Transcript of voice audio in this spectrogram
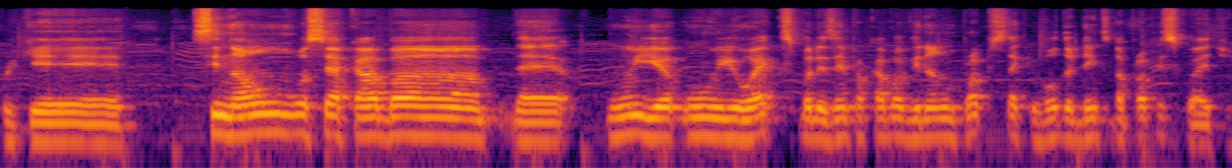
Porque senão você acaba é, um, um UX, por exemplo, acaba virando um próprio stakeholder dentro da própria squad.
